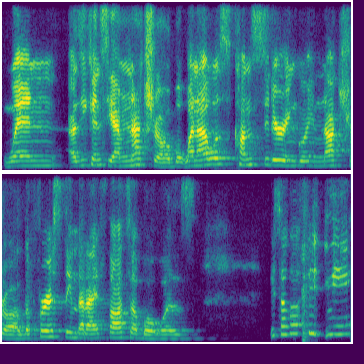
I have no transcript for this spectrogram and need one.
when, as you can see, I'm natural, but when I was considering going natural, the first thing that I thought about was, is it gonna fit me?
